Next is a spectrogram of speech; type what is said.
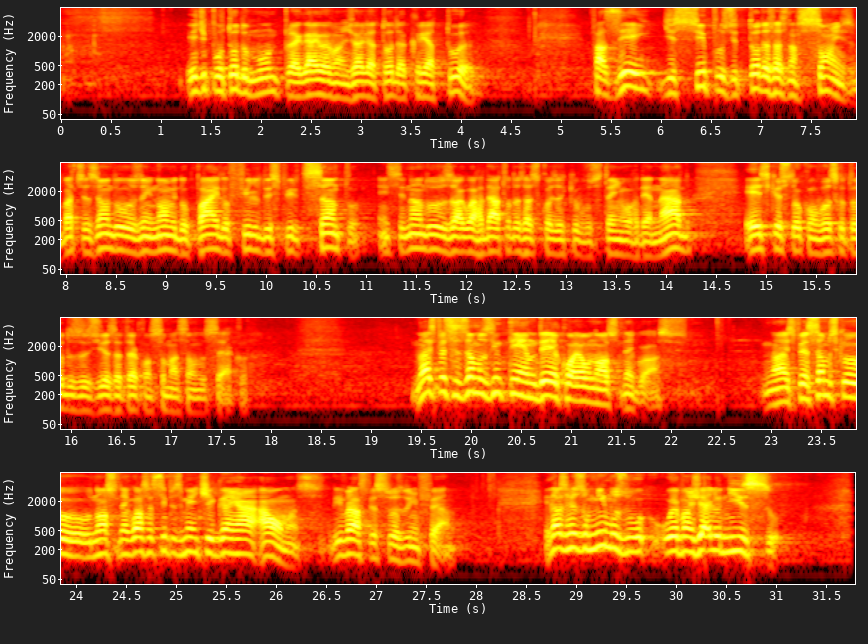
Ide por todo mundo, pregai o evangelho a toda criatura. Fazei discípulos de todas as nações, batizando-os em nome do Pai, do Filho e do Espírito Santo, ensinando-os a guardar todas as coisas que eu vos tenho ordenado. Eis que eu estou convosco todos os dias até a consumação do século. Nós precisamos entender qual é o nosso negócio. Nós pensamos que o nosso negócio é simplesmente ganhar almas, livrar as pessoas do inferno. E nós resumimos o, o Evangelho nisso.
